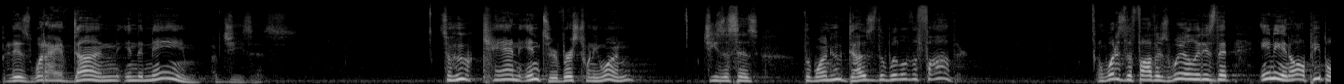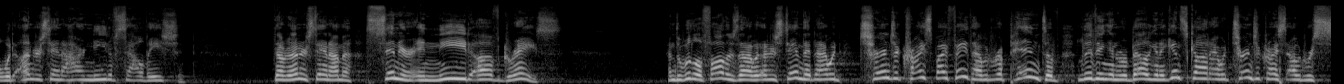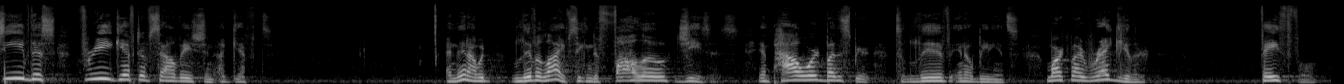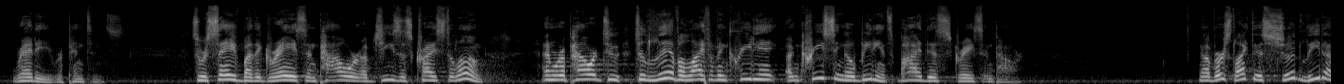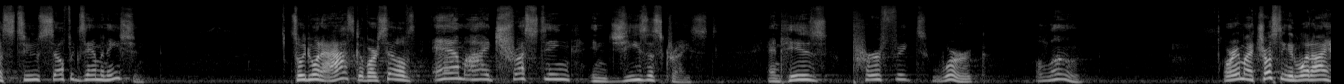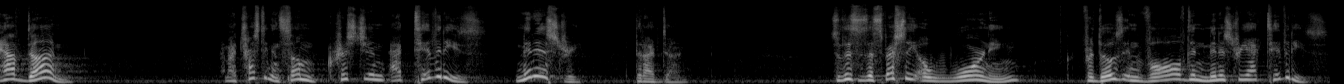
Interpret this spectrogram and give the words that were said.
but it is what I have done in the name of Jesus. So, who can enter? Verse 21, Jesus says, The one who does the will of the Father. And what is the Father's will? It is that any and all people would understand our need of salvation, that would understand I'm a sinner in need of grace. And the will of fathers that I would understand that and I would turn to Christ by faith. I would repent of living in rebellion against God. I would turn to Christ. I would receive this free gift of salvation, a gift. And then I would live a life seeking to follow Jesus, empowered by the Spirit to live in obedience, marked by regular, faithful, ready repentance. So we're saved by the grace and power of Jesus Christ alone. And we're empowered to, to live a life of increasing, increasing obedience by this grace and power. Now, a verse like this should lead us to self examination. So we want to ask of ourselves Am I trusting in Jesus Christ and his perfect work alone? Or am I trusting in what I have done Am I trusting in some Christian activities, ministry that I've done? So, this is especially a warning for those involved in ministry activities,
